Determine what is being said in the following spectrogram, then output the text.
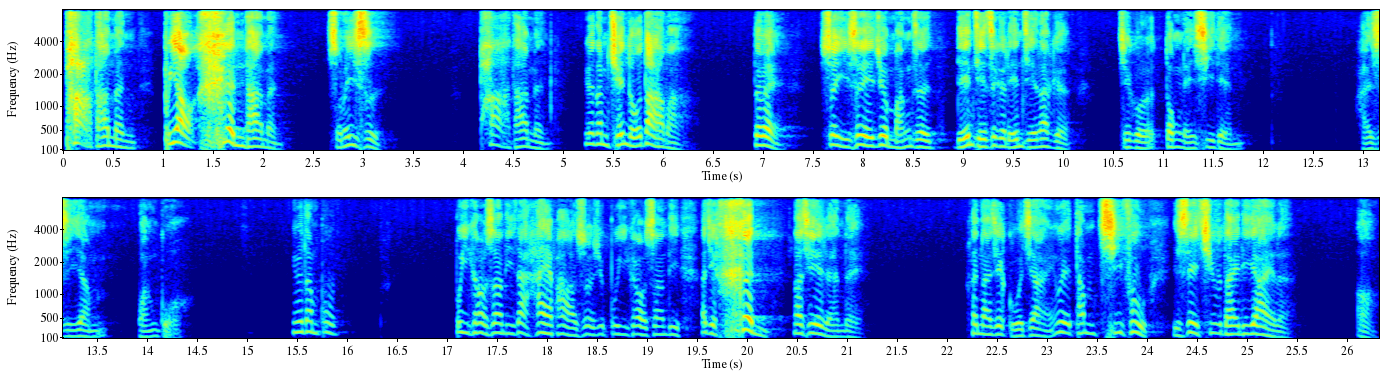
怕他们，不要恨他们。什么意思？怕他们，因为他们拳头大嘛，对不对？所以以色列就忙着连接这个，连接那个，结果东连西连还是一样亡国，因为他们不不依靠上帝，在害怕的时候就不依靠上帝，而且恨那些人呢。恨那些国家，因为他们欺负以色列，欺负太厉害了。哦，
